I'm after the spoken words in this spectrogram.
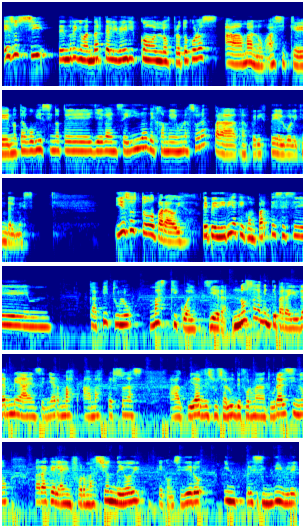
Eso sí, tendré que mandarte el email con los protocolos a mano, así que no te agobies si no te llega enseguida, déjame unas horas para transferirte el boletín del mes. Y eso es todo para hoy. Te pediría que compartes ese mm, capítulo más que cualquiera, no solamente para ayudarme a enseñar más, a más personas a cuidar de su salud de forma natural, sino para que la información de hoy, que considero imprescindible,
